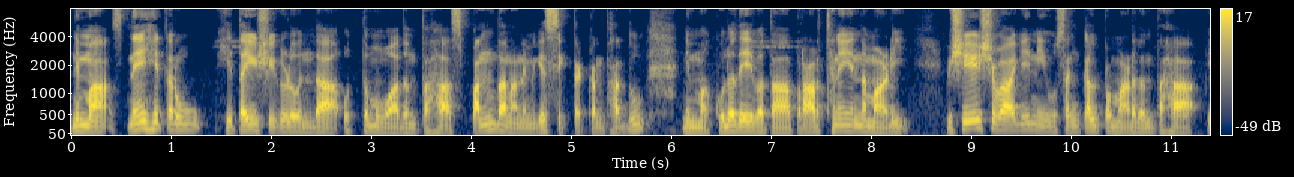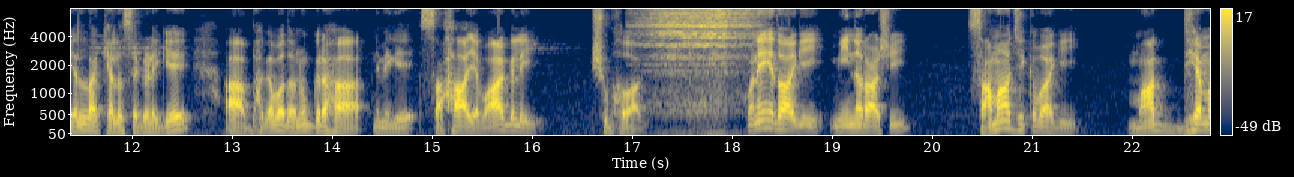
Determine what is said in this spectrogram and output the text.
ನಿಮ್ಮ ಸ್ನೇಹಿತರು, ಹಿತೈಷಿಗಳಿಂದ ಉತ್ತಮವಾದಂತಹ ಸ್ಪಂದನ ನಿಮಗೆ ಸಿಗ್ತಕ್ಕಂಥದ್ದು. ನಿಮ್ಮ ಕುಲದೇವತಾ ಪ್ರಾರ್ಥನೆಯನ್ನು ಮಾಡಿ, ವಿಶೇಷವಾಗಿ ನೀವು ಸಂಕಲ್ಪ ಮಾಡಿದಂತಹ ಎಲ್ಲ ಕೆಲಸಗಳಿಗೆ ಆ ಭಗವದ್ ಅನುಗ್ರಹ ನಿಮಗೆ ಸಹಾಯವಾಗಲಿ. ಶುಭವಾಗಲಿ ಕೊನೆಯದಾಗಿ ಮೀನರಾಶಿ, ಸಾಮಾಜಿಕವಾಗಿ ಮಾಧ್ಯಮ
